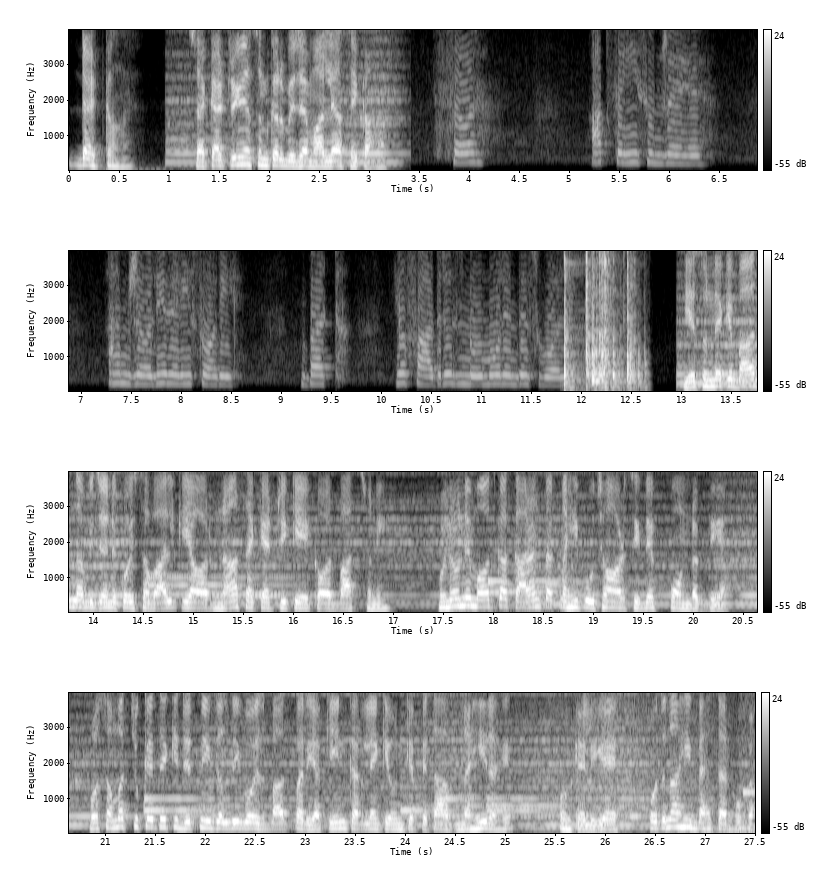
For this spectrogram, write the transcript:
डैड कहाँ है? सेक्रेटरी ने सुनकर विजय माल्या से कहा। सर आप सही सुन रहे हैं। I am really very sorry but your father is no more in this world ये सुनने के बाद ना विजय ने कोई सवाल किया और ना सेक्रेटरी की एक और बात सुनी। उन्होंने मौत का कारण तक नहीं पूछा और सीधे फ़ोन रख दिया। वो समझ चुके थे कि जितनी जल्दी वो इस बात पर यकीन कर लें कि उनके पिता अब नहीं रहे, उनके लिए उतना ही बेहतर होगा।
